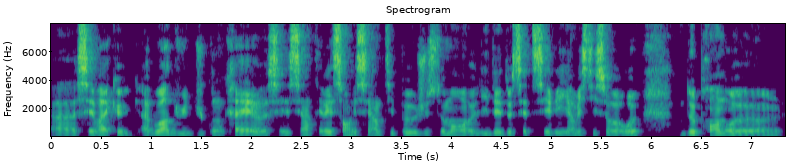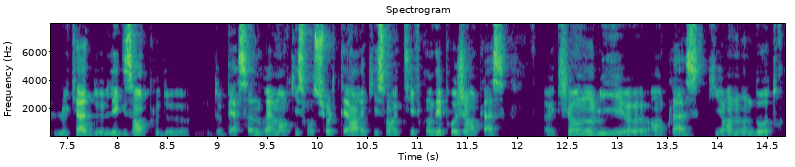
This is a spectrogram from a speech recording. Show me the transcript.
Euh, c'est vrai qu'avoir du, du concret, euh, c'est intéressant et c'est un petit peu justement euh, l'idée de cette série Investisseurs heureux, de prendre le cas de l'exemple de, personnes vraiment qui sont sur le terrain, qui sont actives, qui ont des projets en place, qui en ont mis en place, qui en ont d'autres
